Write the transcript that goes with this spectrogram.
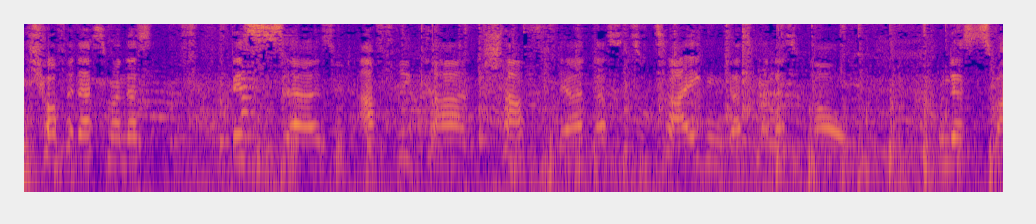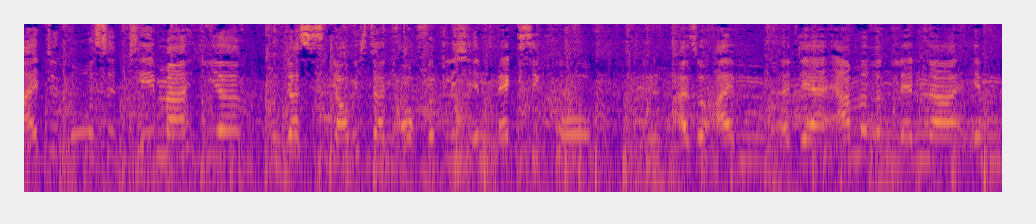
Ich hoffe, dass man das bis äh, Südafrika schafft, ja, das zu zeigen, dass man das braucht. Und das zweite große Thema hier, und das ist, glaube ich, dann auch wirklich in Mexiko, also einem der ärmeren Länder im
